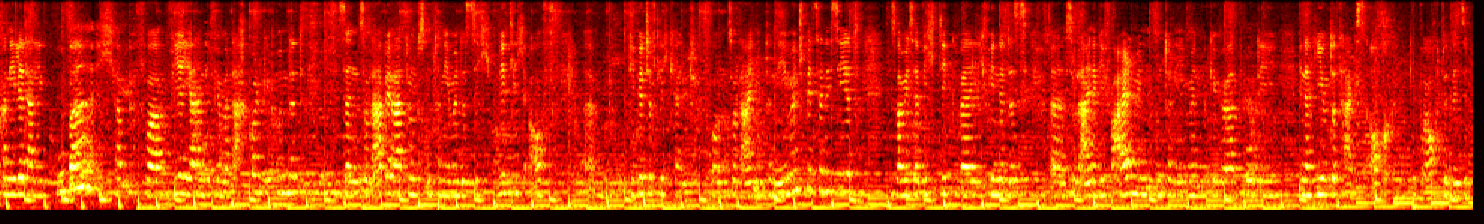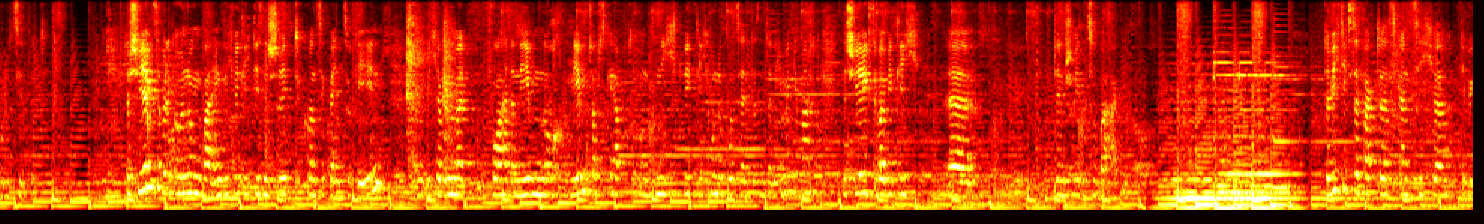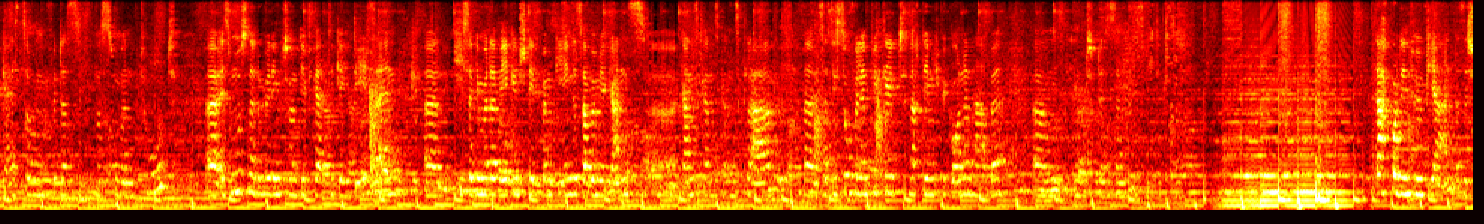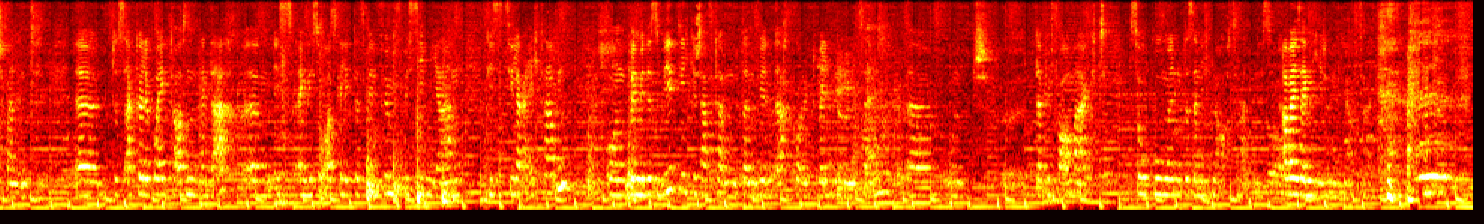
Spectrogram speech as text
Cornelia Daniel Gruber. Ich habe vor vier Jahren die Firma Dachgold gegründet. Das ist ein Solarberatungsunternehmen, das sich wirklich auf ähm, die Wirtschaftlichkeit von solaren Unternehmen spezialisiert. Das war mir sehr wichtig, weil ich finde, dass äh, Solarenergie vor allem in Unternehmen gehört, wo die Energie untertags auch gebraucht wird, wenn sie produziert wird. Das Schwierigste bei der Gründung war eigentlich wirklich diesen Schritt konsequent zu gehen. Ich habe immer vorher daneben noch Nebenjobs gehabt und nicht wirklich 100% das Unternehmen gemacht. Das Schwierigste war wirklich, äh, den Schritt zu wagen. Der wichtigste Faktor ist ganz sicher die Begeisterung für das, was man tut. Äh, es muss nicht unbedingt schon die fertige Idee sein. Äh, ich sage immer, der Weg entsteht beim Gehen. Das war bei mir ganz, äh, ganz, ganz, ganz klar. Es hat sich so viel entwickelt, nachdem ich begonnen habe. Ähm, und das ist eigentlich das Wichtigste. Dachboard in fünf Jahren, das ist spannend. Das aktuelle Projekt 1000 ein Dach ähm, ist eigentlich so ausgelegt, dass wir in fünf bis sieben Jahren dieses Ziel erreicht haben. Und wenn wir das wirklich geschafft haben, dann wird Dachgold weltberühmt sein und der PV-Markt so boomen, dass er nicht mehr aufzuhalten ist. Aber er ist eigentlich eh schon nicht mehr aufzuhalten.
